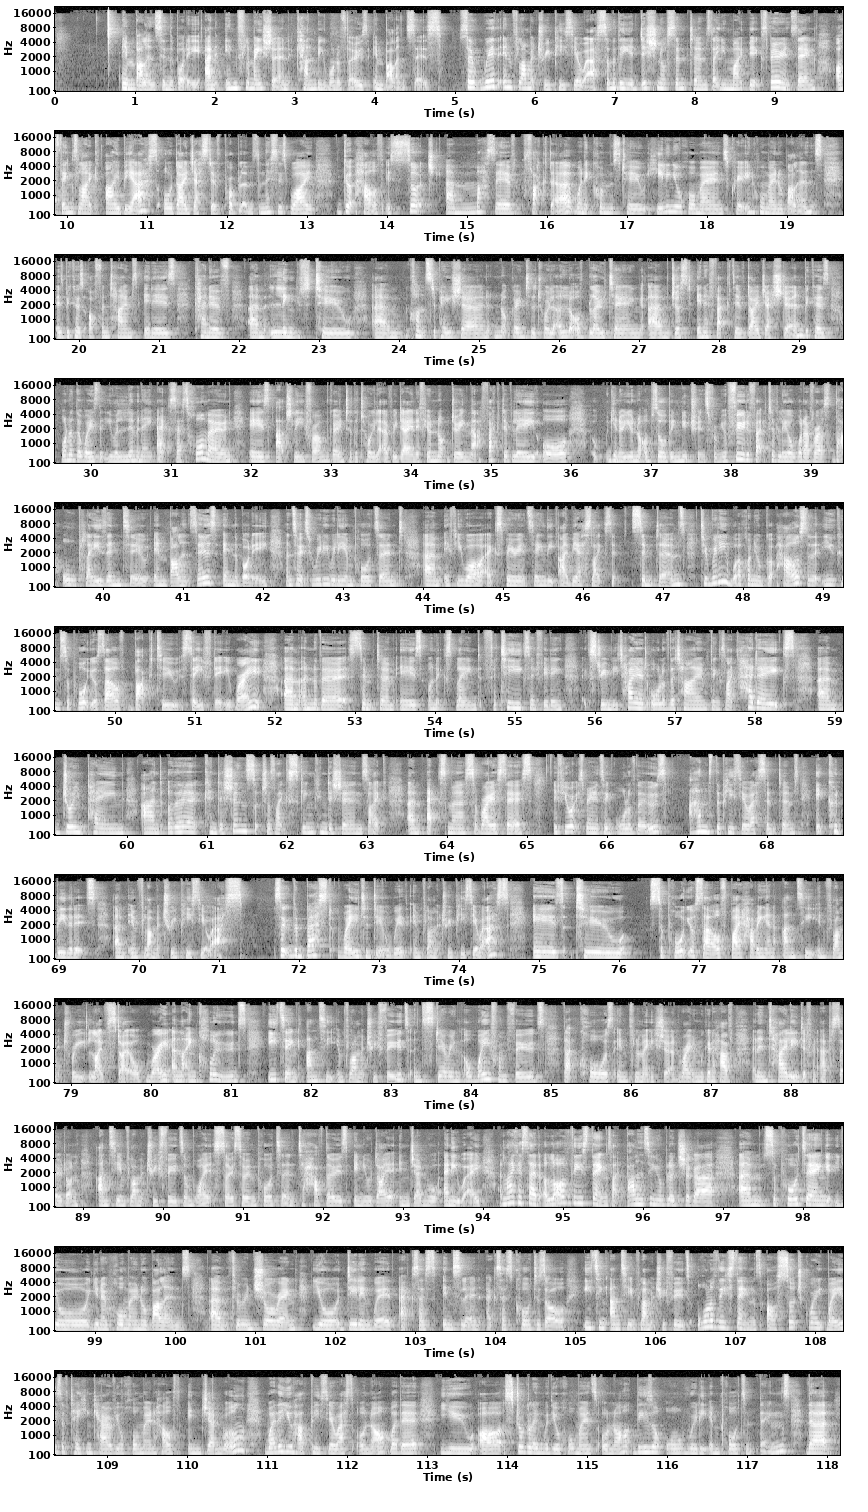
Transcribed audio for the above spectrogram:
imbalance in the body, and inflammation can be one of those imbalances. So, with inflammatory PCOS, some of the additional symptoms that you might be experiencing are things like IBS or digestive problems. And this is why gut health is such a massive factor when it comes to healing your hormones, creating hormonal balance, is because oftentimes it is kind of um, linked to um, constipation, not going to the toilet, a lot of bloating, um, just ineffective digestion. Because one of the ways that you eliminate excess hormone is actually from going to the toilet every day. And if you're not doing that effectively or you know you're not absorbing nutrients from your food effectively or whatever else that all plays into imbalances in the body. And so it's really really important um, if you are experiencing the IBS like sy- symptoms to really work on your gut health so that you can support yourself back to safety right? Um, another symptom is unexplained fatigue so feeling extremely tired all of the time things like headaches um, joint pain and other conditions such as like skin conditions like um, eczema psoriasis this, if you're experiencing all of those and the PCOS symptoms, it could be that it's um, inflammatory PCOS. So, the best way to deal with inflammatory PCOS is to support yourself by having an anti inflammatory lifestyle, right? And that includes eating anti inflammatory foods and steering away from foods that cause inflammation, right? And we're going to have an entirely different episode on anti inflammatory foods and why it's so, so important to have those in your diet in general, anyway. And like I said, a lot of these things, like balancing your blood sugar, um, supporting your, you know, hormonal balance um, through ensuring you're dealing with excess insulin, excess cortisol, eating anti inflammatory foods foods, all of these things are such great ways of taking care of your hormone health in general, whether you have PCOS or not, whether you are struggling with your hormones or not. These are all really important things that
